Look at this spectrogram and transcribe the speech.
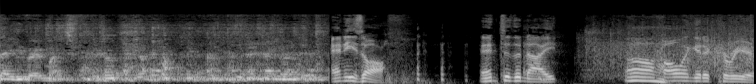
Thank you very much. And he's off. Into the night, Oh. calling it a career.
